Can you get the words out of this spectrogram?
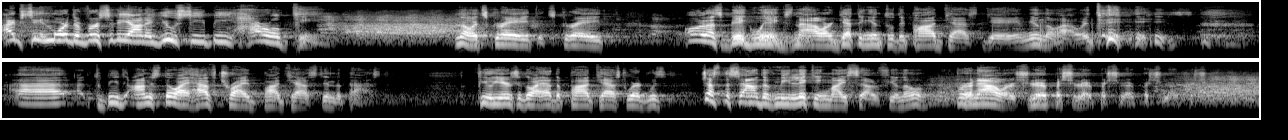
I've seen more diversity on a UCB Herald team. No, it's great. It's great. All us big wigs now are getting into the podcast game. You know how it is. Uh, to be honest, though, I have tried podcasts in the past. A few years ago, I had the podcast where it was Just the sound of me licking myself, you know, for an hour. Slurp, slurp, slurp, slurp, slurp.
